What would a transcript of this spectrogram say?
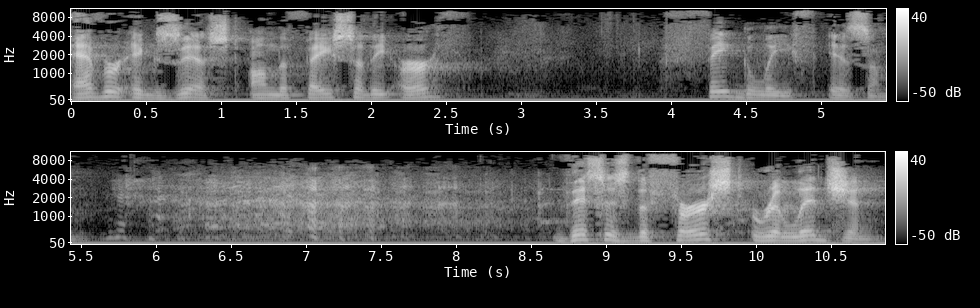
ever exist on the face of the earth? Fig leafism. This is the first religion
